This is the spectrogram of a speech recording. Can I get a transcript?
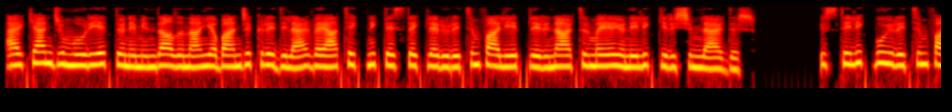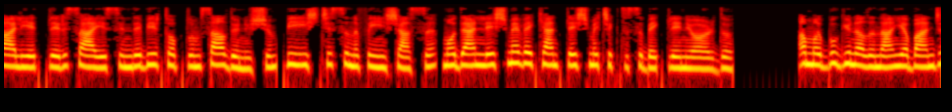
Erken Cumhuriyet döneminde alınan yabancı krediler veya teknik destekler üretim faaliyetlerini artırmaya yönelik girişimlerdir. Üstelik bu üretim faaliyetleri sayesinde bir toplumsal dönüşüm, bir işçi sınıfı inşası, modernleşme ve kentleşme çıktısı bekleniyordu. Ama bugün alınan yabancı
